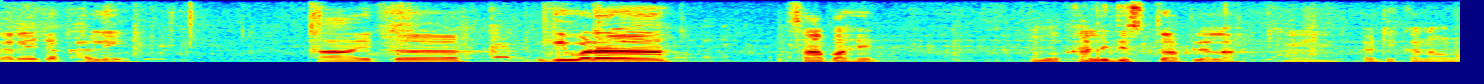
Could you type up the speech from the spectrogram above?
तर याच्या खाली हा एक दिवड साप आहे. मग खाली दिसतो आपल्याला त्या ठिकाणावर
